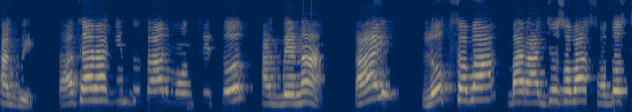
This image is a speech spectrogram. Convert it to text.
থাকবে। তাছাড়া কিন্তু তার মন্ত্রিত্ব থাকবে না। তাই লোকসভা বা রাজ্যসভার সদস্য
